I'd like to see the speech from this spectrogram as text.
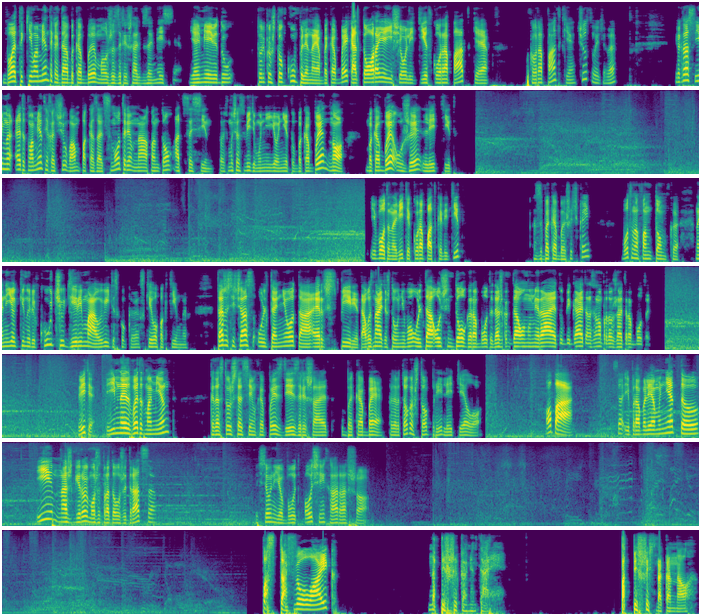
Бывают такие моменты, когда БКБ может зарешать в замесе. Я имею в виду только что купленная БКБ, которая еще летит в Куропатке. В Куропатке? Чувствуете, да? И как раз именно этот момент я хочу вам показать. Смотрим на Phantom Assassin. То есть мы сейчас видим, у нее нету БКБ, но БКБ уже летит. И вот она, видите, куропатка летит с БКБшечкой. Вот она фантомка. На нее кинули кучу дерьма. Вы видите, сколько скиллов активных. Также сейчас ультанет а, Эрдж Спирит. А вы знаете, что у него ульта очень долго работает. Даже когда он умирает, убегает, она все равно продолжает работать. Видите? И именно в этот момент, когда 167 хп, здесь зарешает БКБ, которое только что прилетело. Опа! Все, и проблем нету. И наш герой может продолжить драться. И все у нее будет очень хорошо. Поставь лайк! Напиши комментарий. Подпишись на канал.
